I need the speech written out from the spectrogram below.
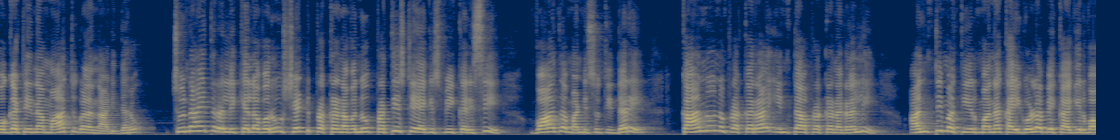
ಒಗಟಿನ ಮಾತುಗಳನ್ನಾಡಿದರು. ಚುನಾಯಿತರಲ್ಲಿ ಕೆಲವರು ಶೆಡ್ ಪ್ರಕರಣವನ್ನು ಪ್ರತಿಷ್ಠೆಯಾಗಿ ಸ್ವೀಕರಿಸಿ ವಾದ ಮಂಡಿಸುತ್ತಿದ್ದರೆ ಕಾನೂನು ಪ್ರಕಾರ ಇಂತಹ ಪ್ರಕರಣಗಳಲ್ಲಿ ಅಂತಿಮ ತೀರ್ಮಾನ ಕೈಗೊಳ್ಳಬೇಕಾಗಿರುವ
